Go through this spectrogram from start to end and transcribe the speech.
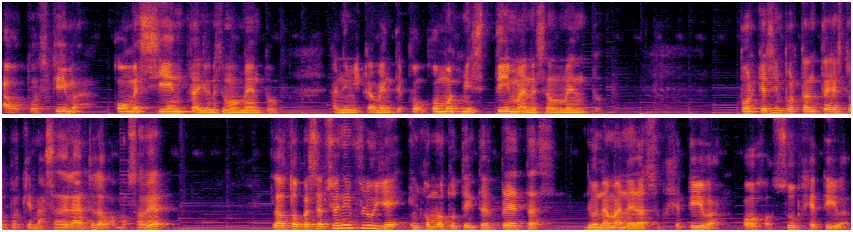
autoestima, cómo me sienta yo en ese momento, anímicamente, cómo, cómo es mi estima en ese momento. ¿Por qué es importante esto? Porque más adelante lo vamos a ver. La autopercepción influye en cómo tú te interpretas de una manera subjetiva, ojo, subjetiva,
